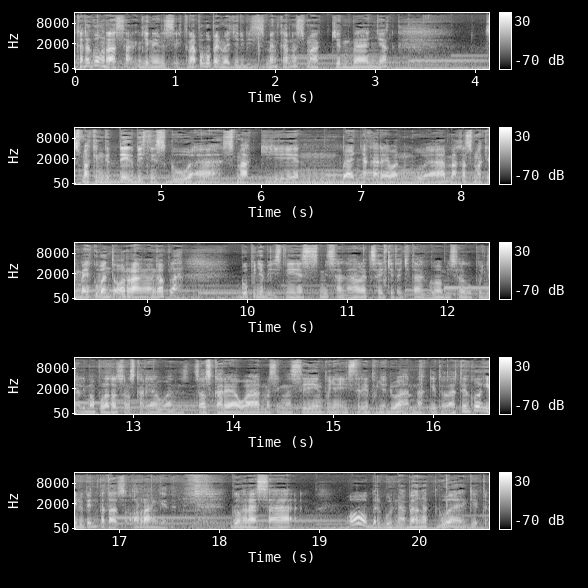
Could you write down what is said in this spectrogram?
karena gue ngerasa gini sih kenapa gue pengen jadi bisnismen karena semakin banyak semakin gede bisnis gue semakin banyak karyawan gue maka semakin banyak gue bantu orang. Anggaplah gue punya bisnis misalnya let's say cita-cita gue misalnya gue punya 50 atau 100 karyawan. 100 karyawan masing-masing punya istri punya dua anak gitu. Artinya gue hidupin 400 orang gitu. Gue ngerasa oh berguna banget gue gitu.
